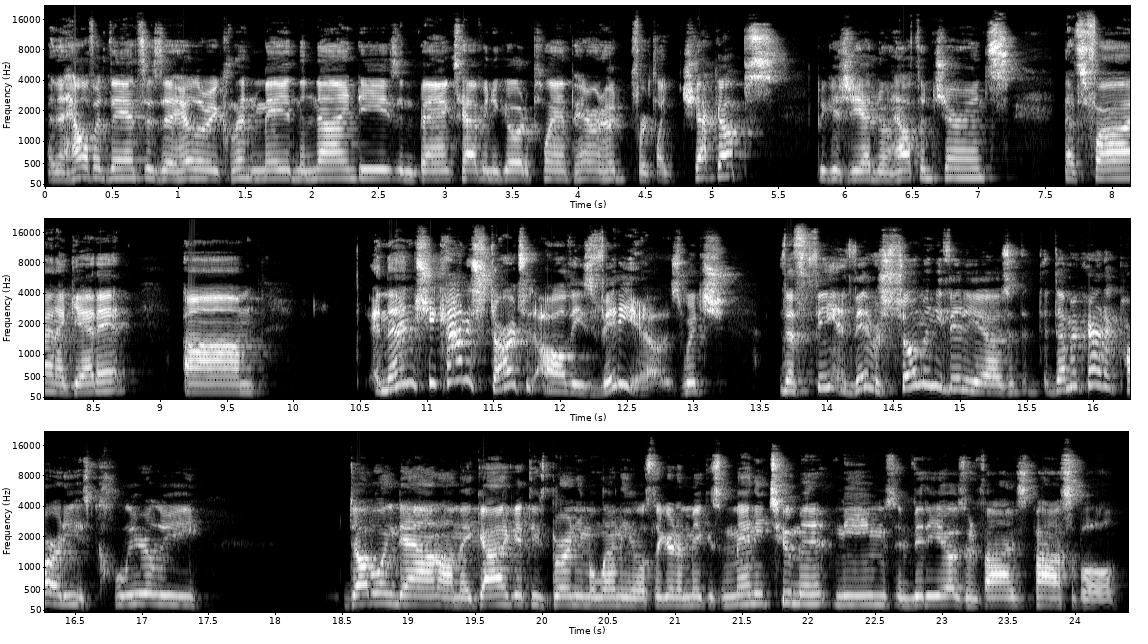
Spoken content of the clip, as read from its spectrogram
and the health advances that Hillary Clinton made in the 90s, and Banks having to go to Planned Parenthood for like checkups because she had no health insurance. That's fine, I get it. Um, and then she kind of starts with all these videos, which the theme, there were so many videos. The Democratic Party is clearly doubling down on they got to get these Bernie millennials. They're going to make as many two minute memes and videos and vines as possible,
